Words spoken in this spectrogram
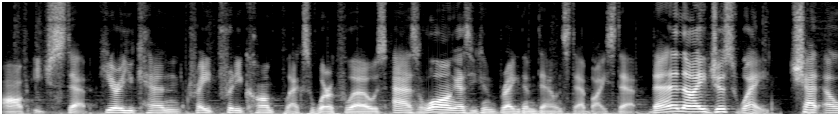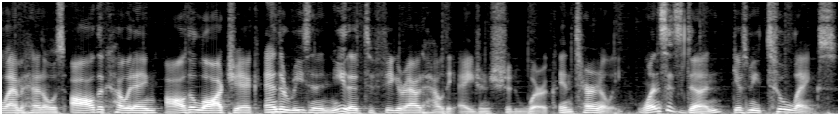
of each step. Here you can create pretty complex workflows as long as you can break them down step by step. Then I just wait. ChatLLM handles all the coding, all the logic, and the reasoning needed to figure out how the agent should work internally. Once it's done, gives me two links,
